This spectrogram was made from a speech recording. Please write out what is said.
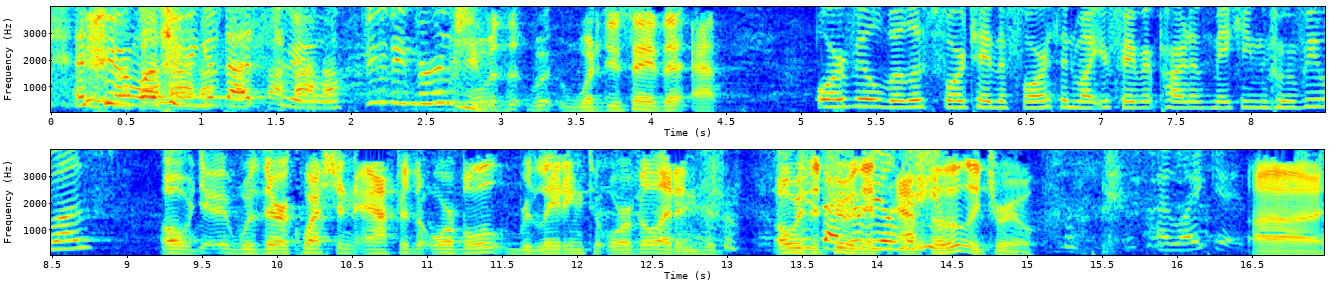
and we were wondering if that's true. Dude, they burned What, was it, what, what did you say that at? Orville Willis Forte the Fourth, and what your favorite part of making the movie was. Oh, d- was there a question after the Orville relating to Orville? I didn't hear. Oh, is, Is it true? your It's name? absolutely true. I like it. Uh,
